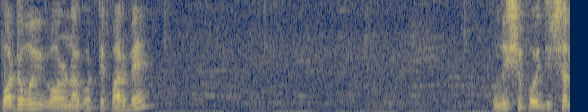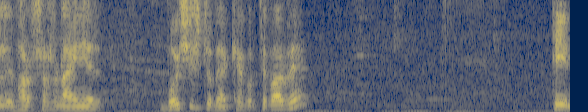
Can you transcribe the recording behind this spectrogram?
পটভূমি বর্ণনা করতে পারবে। উনিশশো পঁয়ত্রিশ সালের ভারত শাসন আইনের বৈশিষ্ট্য ব্যাখ্যা করতে পারবে। তিন,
